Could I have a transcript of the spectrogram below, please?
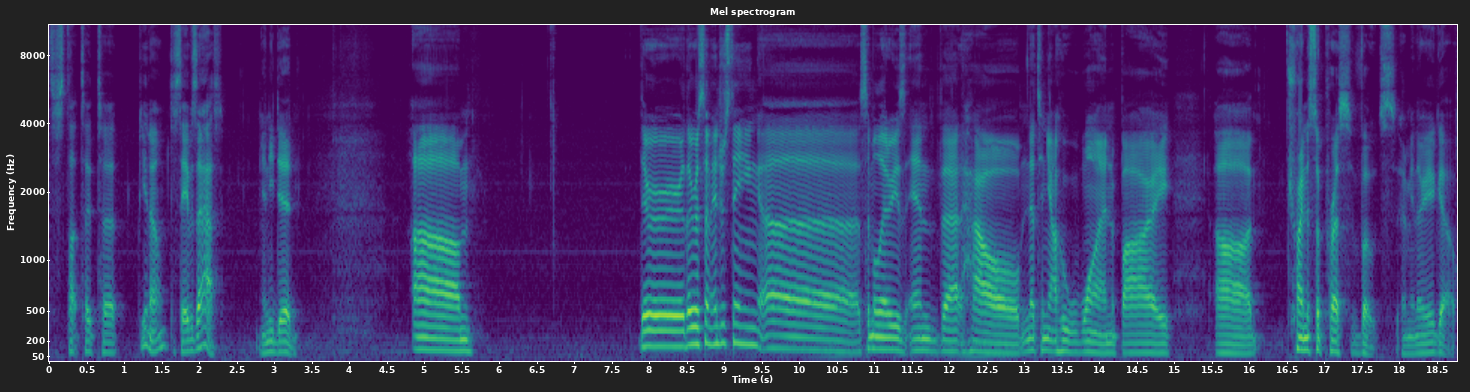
to, to, to you know, to save his ass. And he did. Um, there, there were some interesting uh, similarities in that how Netanyahu won by uh, trying to suppress votes. I mean, there you go.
